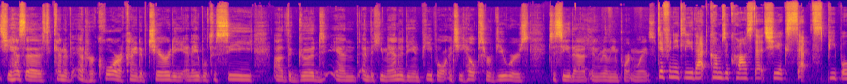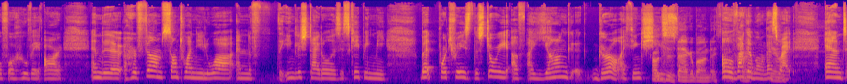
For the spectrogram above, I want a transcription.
she has a kind of at her core a kind of charity and able to see uh, the good and and the humanity in people, and she helps her viewers to see that in really important ways. Definitely, that comes across that she accepts people for who they are, and the her film ni and the the English title is escaping me, but portrays the story of a young girl. I think she's. Oh, this is Vagabond, I think. Oh, Vagabond, right? that's yeah. right. And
